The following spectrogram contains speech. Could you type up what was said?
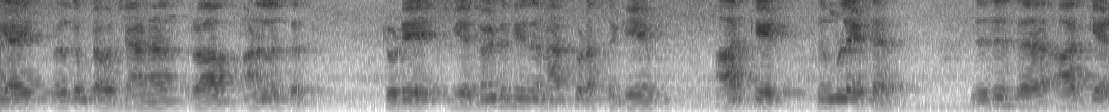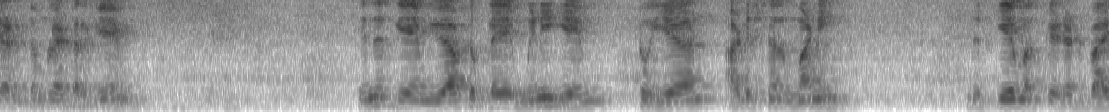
guys, welcome to our channel Rob Analysis. Today we are going to see the map code of the game Arcade Simulator. This is a arcade and simulator game. In this game you have to play mini games to earn additional money. This game was created by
